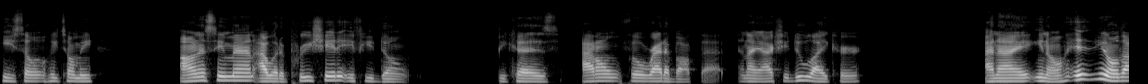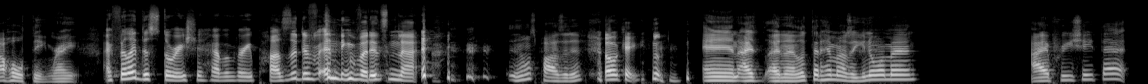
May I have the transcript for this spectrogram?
he told he told me, honestly, man, I would appreciate it if you don't, because I don't feel right about that, and I actually do like her, and I, you know, it, you know that whole thing, right? I feel like the story should have a very positive ending, but it's not. It was positive, okay. and I and I looked at him. I was like, you know what, man, I appreciate that,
